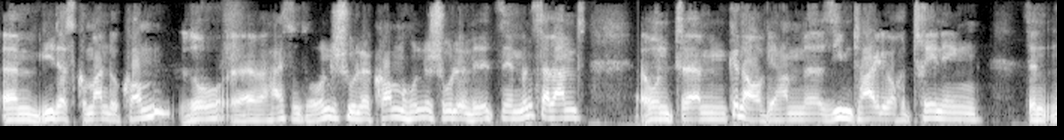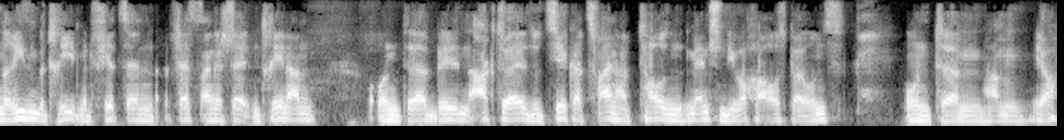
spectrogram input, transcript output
ähm, wie das Kommando COM, so äh, heißt unsere Hundeschule COM Hundeschule. Wir sitzen im Münsterland und ähm, genau, wir haben äh, sieben Tage die Woche Training, sind ein Riesenbetrieb mit 14 festangestellten Trainern und äh, bilden aktuell so circa zweieinhalbtausend Menschen die Woche aus bei uns und ähm, haben ja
